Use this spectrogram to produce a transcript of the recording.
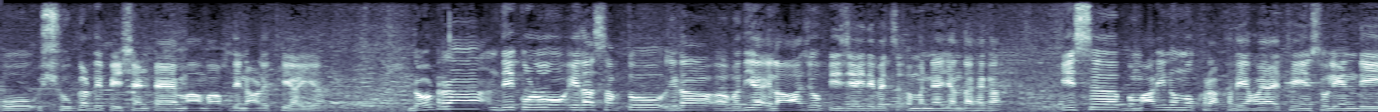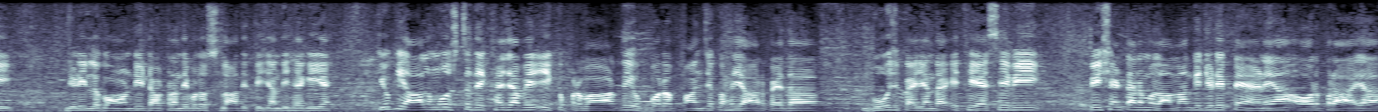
ਉਹ ਸ਼ੂਗਰ ਦੇ ਪੇਸ਼ੈਂਟ ਹੈ, ਮਾਂ-ਬਾਪ ਦੇ ਨਾਲ ਇੱਥੇ ਆਏ ਆ। ਡਾਕਟਰਾਂ ਦੇ ਕੋਲੋਂ ਇਹਦਾ ਸਭ ਤੋਂ ਜਿਹੜਾ ਵਧੀਆ ਇਲਾਜ ਉਹ ਪੀਜੀਆਈ ਦੇ ਵਿੱਚ ਮੰਨਿਆ ਜਾਂਦਾ ਹੈਗਾ। ਇਸ ਬਿਮਾਰੀ ਨੂੰ ਮੁੱਖ ਰੱਖਦਿਆਂ ਹੋਇਆਂ ਇੱਥੇ ਇਨਸੂਲਿਨ ਦੀ ਜਿਹੜੀ ਲਗਾਉਣ ਦੀ ਡਾਕਟਰਾਂ ਦੇ ਵੱਲੋਂ ਸਲਾਹ ਦਿੱਤੀ ਜਾਂਦੀ ਹੈਗੀ ਹੈ। ਕਿਉਂਕਿ ਆਲਮੋਸਟ ਦੇਖਿਆ ਜਾਵੇ, ਇੱਕ ਪਰਿਵਾਰ ਦੇ ਉੱਪਰ 5000 ਰੁਪਏ ਦਾ ਬੋਝ ਪੈ ਜਾਂਦਾ। ਇੱਥੇ ਐਸੇ ਵੀ ਪੇਸ਼ੈਂਟਾਂ ਨੂੰ ਮਿਲਾਵਾਂਗੇ, ਜਿਹੜੇ ਭੈਣ ਆ ਔਰ ਭਰਾ ਆ,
